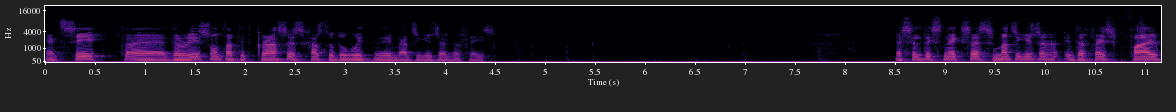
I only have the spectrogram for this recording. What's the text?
and see if uh, the reason that it crashes has to do with the Magic User Interface. SLT Snake says Magic User Interface 5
